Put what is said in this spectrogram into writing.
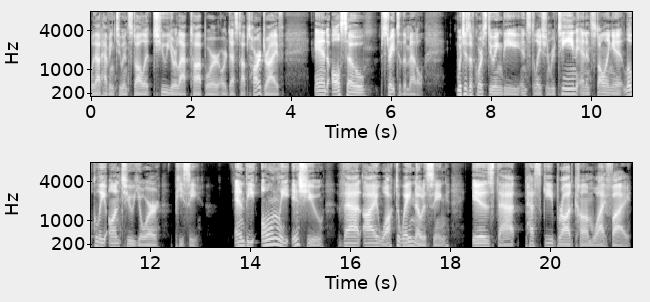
without having to install it to your laptop or, or desktop's hard drive, and also straight to the metal, which is, of course, doing the installation routine and installing it locally onto your PC. And the only issue that I walked away noticing is that pesky Broadcom Wi Fi.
